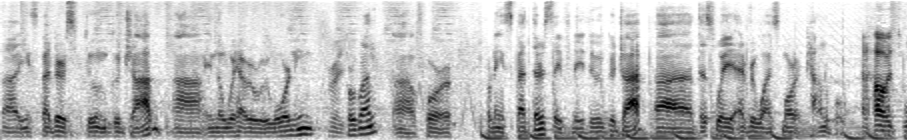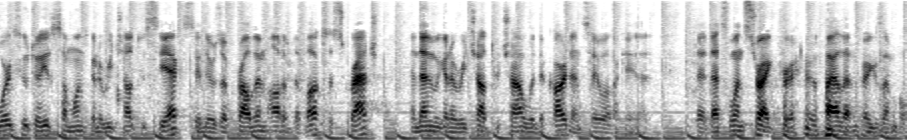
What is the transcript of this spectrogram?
uh, inspectors doing a good job, uh, and then we have a rewarding Right. program uh, for for the inspectors if they do a good job. Uh, this way, everyone's more accountable. And how it works usually is someone's going to reach out to CX, say there's a problem out of the box, a scratch, and then we're going to reach out to Chow with the card and say, well, okay, that, that, that's one strike per pilot, for example.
